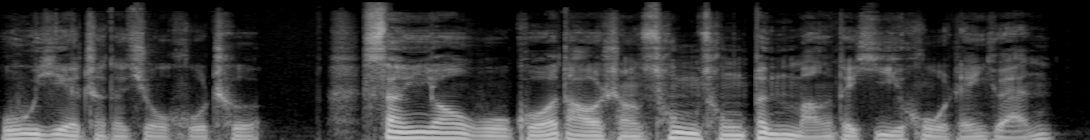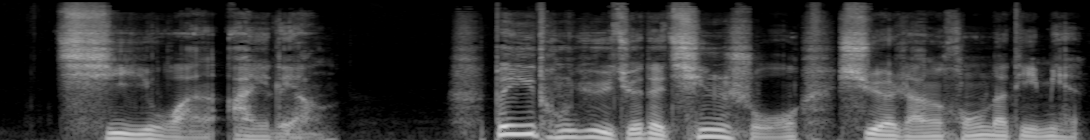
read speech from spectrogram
呜咽着的救护车，三幺五国道上匆匆奔忙的医护人员，凄婉哀凉，悲痛欲绝的亲属，血染红了地面。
